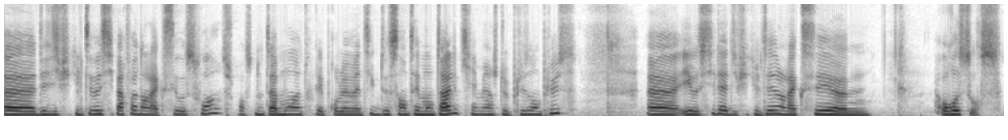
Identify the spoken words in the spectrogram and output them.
Euh, des difficultés aussi parfois dans l'accès aux soins. Je pense notamment à toutes les problématiques de santé mentale qui émergent de plus en plus. Euh, et aussi la difficulté dans l'accès aux ressources.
